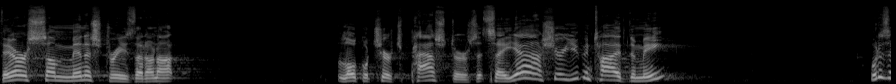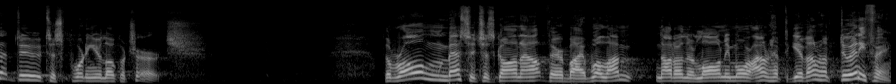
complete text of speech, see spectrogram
There are some ministries that are not local church pastors that say, Yeah, sure, you can tithe to me. What does that do to supporting your local church? The wrong message has gone out there by, Well, I'm not under law anymore. I don't have to give, I don't have to do anything.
